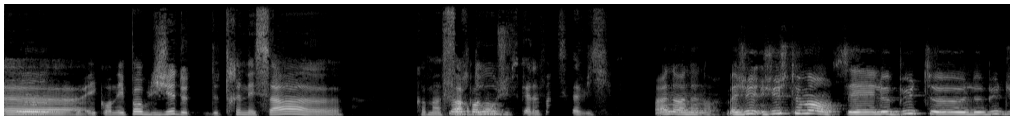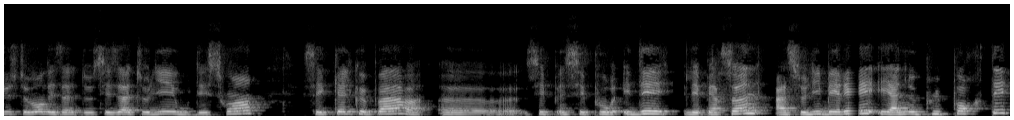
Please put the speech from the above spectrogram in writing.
euh, et qu'on n'est pas obligé de, traîner ça euh, comme un fardeau jusqu'à la fin de sa vie. Ah non, non, non. Bah, justement, c'est le but, euh, le but justement des, de ces ateliers ou des soins, c'est quelque part, euh, c'est pour aider les personnes à se libérer et à ne plus porter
